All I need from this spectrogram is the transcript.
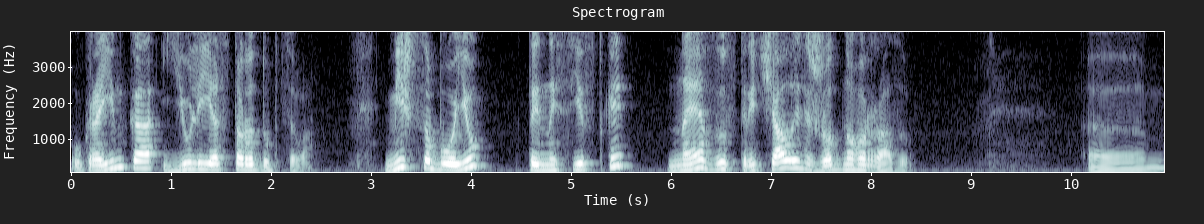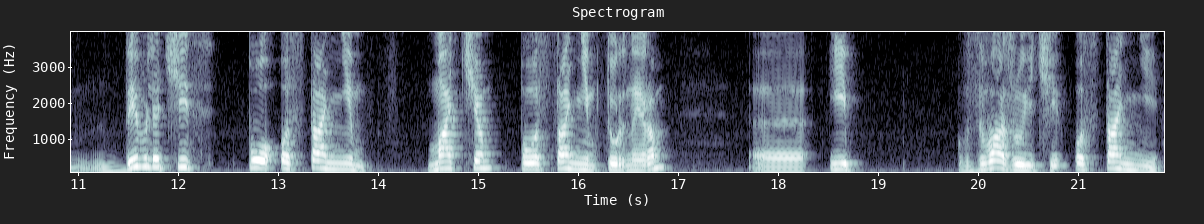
українка Юлія Стародубцева. Між собою тенісістки не зустрічались жодного разу. Ем, Дивлячись по останнім матчам, по останнім турнірам е, і зважуючи останні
